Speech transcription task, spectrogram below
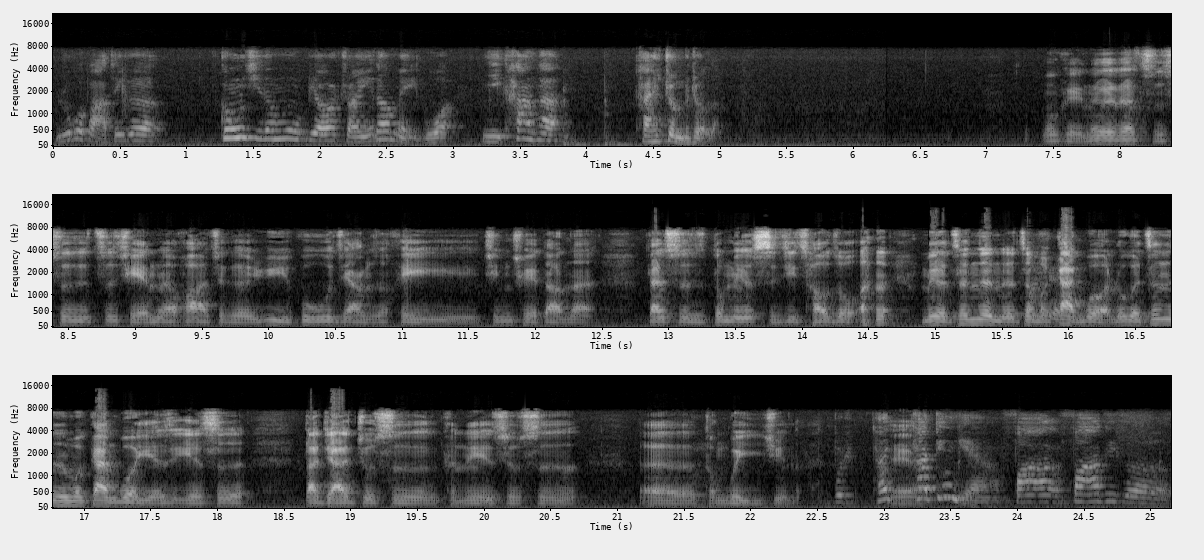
如果把这个攻击的目标转移到美国，你看看他还准不准了？OK，那个他只是之前的话，这个预估这样子可以精确到那，但是都没有实际操作，没有真正的这么干过。如果真正这么干过，也是也是大家就是可能也就是呃同归于尽了。不是，他他定点发发这个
